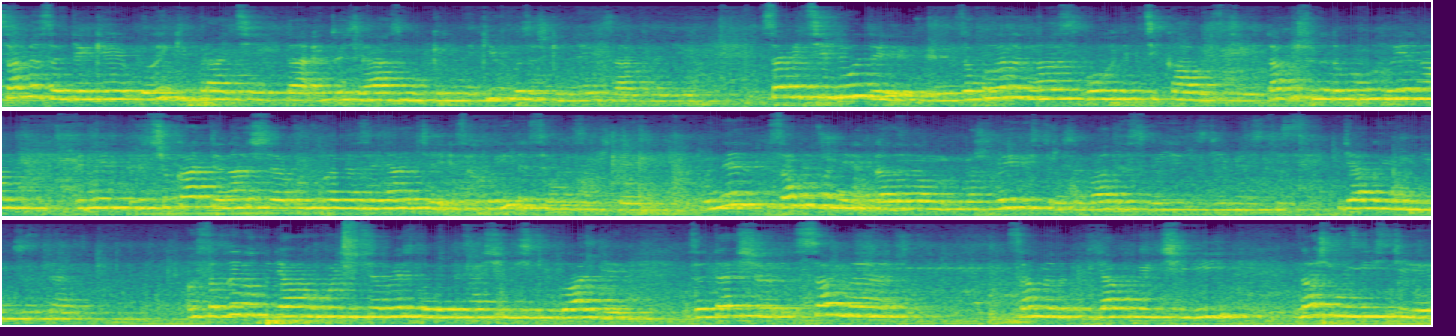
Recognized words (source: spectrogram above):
саме завдяки великій праці та ентузіазму керівників позашкільних закладів. Саме ці люди е, запалили в нас вогник цікавості. Також вони допомогли нам відшукати наше улюблене заняття і захворіти цим назавжди. Вони саме вони дали нам можливість розвивати свої здібності. Дякуємо їм за те. Особливу подяку хочеться висловити нашій міській владі за те, що саме Саме дякуючи їй, в нашому місті є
